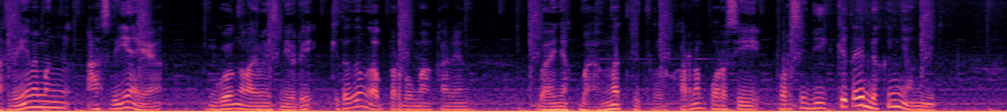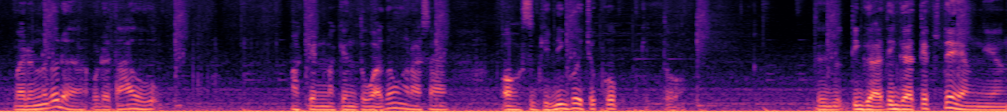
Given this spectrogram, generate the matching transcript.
Aslinya memang aslinya ya gue ngalamin sendiri kita tuh nggak perlu makan yang banyak banget gitu loh. Karena porsi porsi dikit aja udah kenyang gitu. Badan lo tuh udah udah tahu. Makin makin tua tuh ngerasa oh segini gue cukup gitu tiga tiga tips deh yang yang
